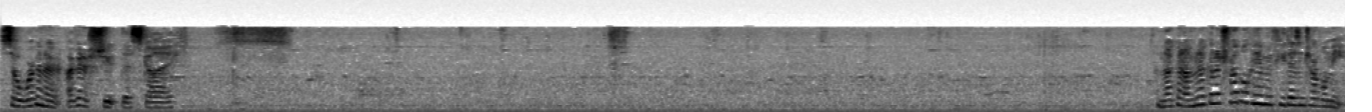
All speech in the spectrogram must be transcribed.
So we're gonna, I gotta shoot this guy. I'm not gonna, I'm not gonna trouble him if he doesn't trouble me.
